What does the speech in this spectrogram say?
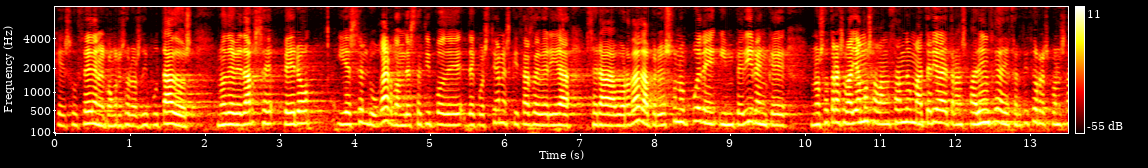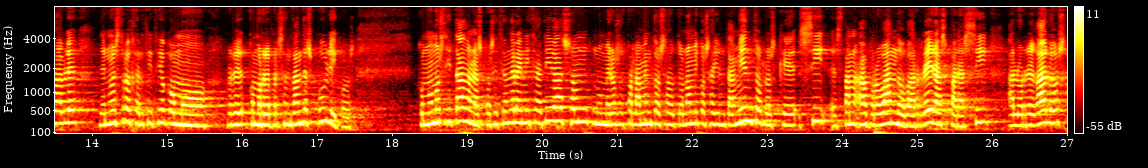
que sucede en el Congreso de los Diputados no debe darse, pero y es el lugar donde este tipo de, cuestiones quizás debería ser abordada, pero eso no puede impedir en que nosotras vayamos avanzando en materia de transparencia y ejercicio responsable de nuestro ejercicio como, como representantes públicos. Como hemos citado en la exposición de la iniciativa, son numerosos parlamentos autonómicos, ayuntamientos, los que sí están aprobando barreras para sí a los regalos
